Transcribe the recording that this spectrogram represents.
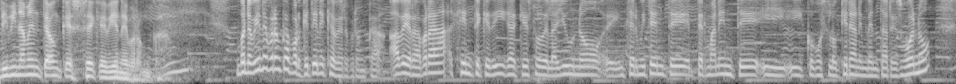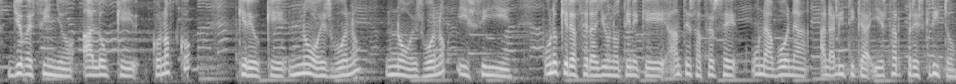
Divinamente, aunque sé que viene bronca. Bueno, viene bronca porque tiene que haber bronca. A ver, habrá gente que diga que esto del ayuno eh, intermitente, permanente y, y como se lo quieran inventar es bueno. Yo me ciño a lo que conozco. Creo que no es bueno, no es bueno. Y si uno quiere hacer ayuno, tiene que antes hacerse una buena analítica y estar prescrito.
